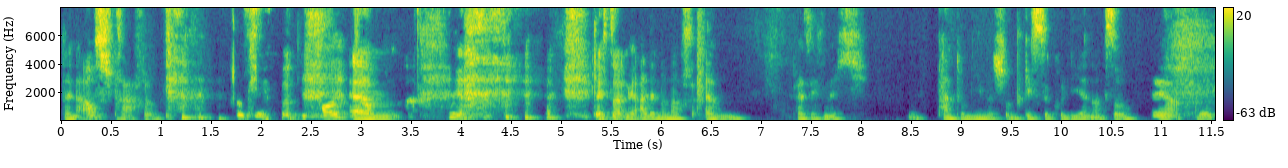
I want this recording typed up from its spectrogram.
deine Aussprache. Okay. ähm, ja. Vielleicht sollten wir alle nur noch, ähm, weiß ich nicht, pantomimisch und gestikulieren und so. Ja, okay.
